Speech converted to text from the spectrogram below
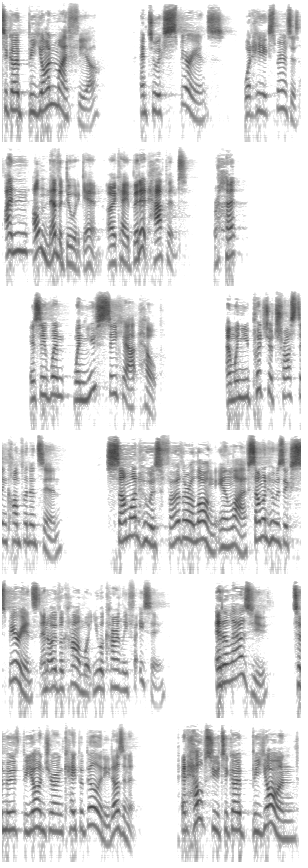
to go beyond my fear and to experience what he experiences. I, will never do it again, okay? But it happened, right? You see, when, when you seek out help and when you put your trust and confidence in, someone who is further along in life, someone who has experienced and overcome what you are currently facing, it allows you to move beyond your own capability, doesn't it? It helps you to go beyond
